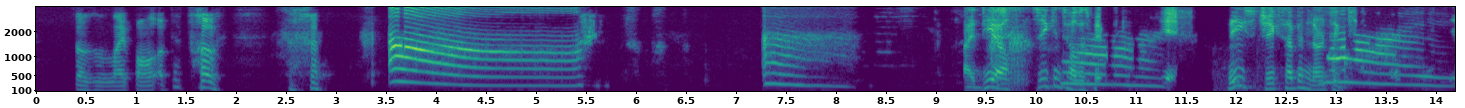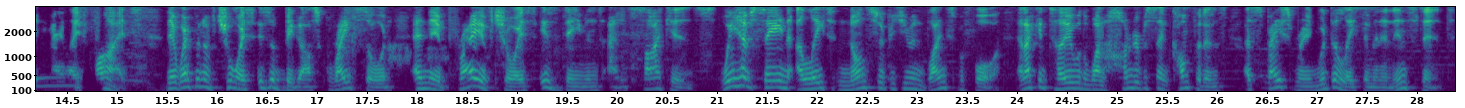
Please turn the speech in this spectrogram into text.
So the light bulb up the pump. Aww. Ah. idea, so you can tell this people Why? these chicks have been known to kill in melee fights. Their weapon of choice is a big ass greatsword, and their prey of choice is demons and psykers. We have seen elite non superhuman blanks before, and I can tell you with 100% confidence a space marine would delete them in an instant.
